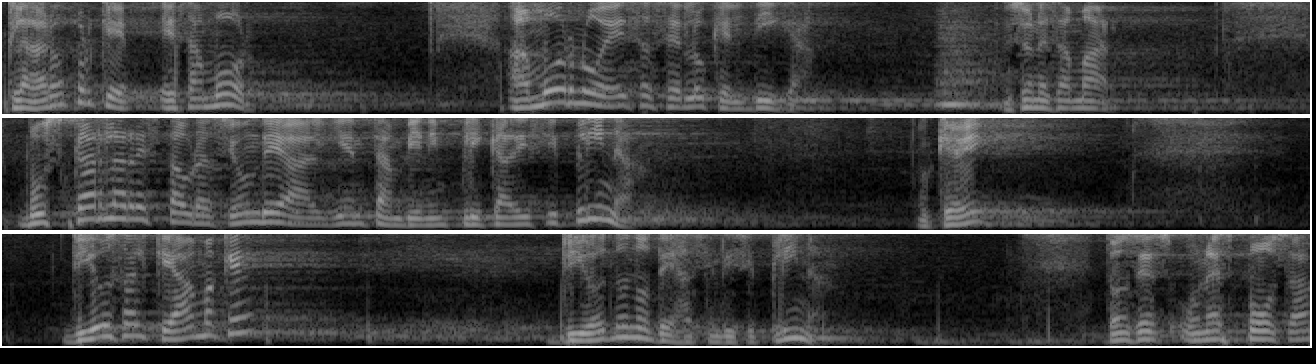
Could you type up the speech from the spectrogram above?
Claro, porque es amor. Amor no es hacer lo que Él diga. Eso no es amar. Buscar la restauración de alguien también implica disciplina. ¿Ok? Dios al que ama, ¿qué? Dios no nos deja sin disciplina. Entonces, una esposa,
